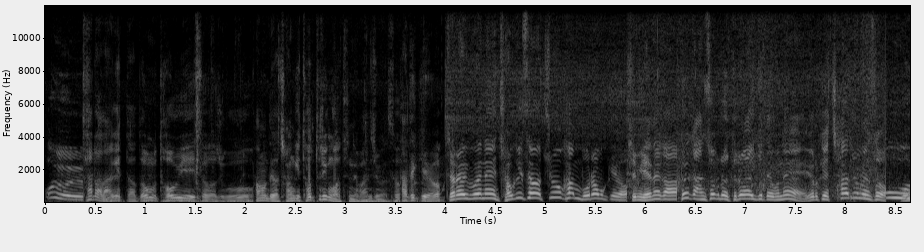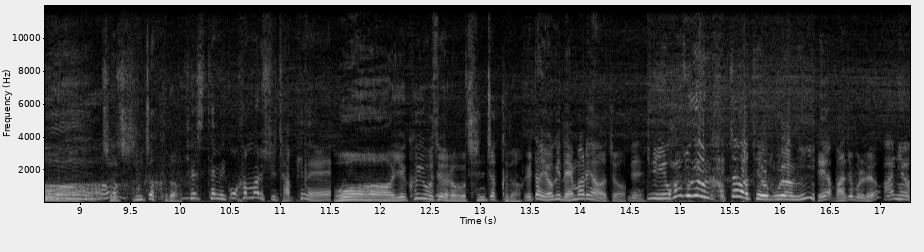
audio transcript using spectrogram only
어휴, 살아나겠다. 너무 더위에 있어가지고. 방금 내가 전기 터트린 것 같은데 만지면서. 닫을게요. 자 그럼 이번엔 저기서 쭉 한번 몰아볼게요. 지금 얘네가 흙 안속으로 들어가 있기 때문에 이렇게 차주면서 우와. 쟤 진짜 크다. 캐스템이 꼭 한 마리씩 잡히네. 우와 얘 크기 보세요 여러분. 진짜 크다. 일단 여기 네 마리 나왔죠? 근데 얘 황소개구리 가짜 같아요, 모양이. 얘 만져볼래요? 아니야.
